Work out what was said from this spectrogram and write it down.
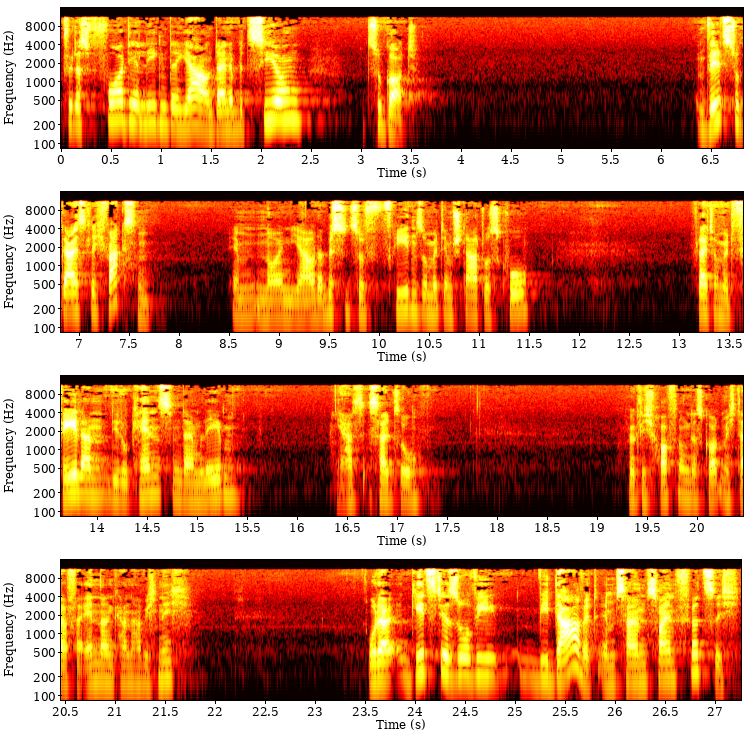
für das vor dir liegende Jahr und deine Beziehung zu Gott. Willst du geistlich wachsen im neuen Jahr oder bist du zufrieden so mit dem Status quo? Vielleicht auch mit Fehlern, die du kennst in deinem Leben. Ja, das ist halt so. Wirklich Hoffnung, dass Gott mich da verändern kann, habe ich nicht. Oder geht's dir so wie, wie David im Psalm 42,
